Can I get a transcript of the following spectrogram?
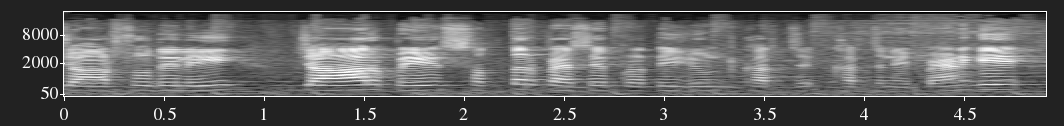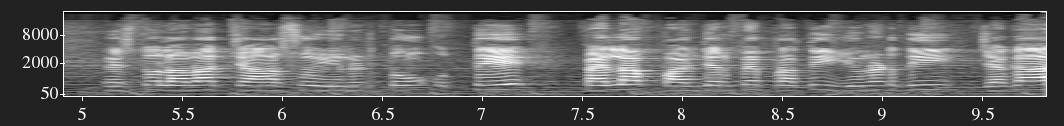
400 ਦੇ ਲਈ 4 ਰੁਪਏ 70 ਪੈਸੇ ਪ੍ਰਤੀ ਯੂਨਿਟ ਖਰਚ ਖਰਚਣੇ ਪੈਣਗੇ। ਇਸ ਤੋਂ ਇਲਾਵਾ 400 ਯੂਨਿਟ ਤੋਂ ਉੱਤੇ ਪਹਿਲਾਂ 5 ਰੁਪਏ ਪ੍ਰਤੀ ਯੂਨਿਟ ਦੀ ਜਗ੍ਹਾ,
